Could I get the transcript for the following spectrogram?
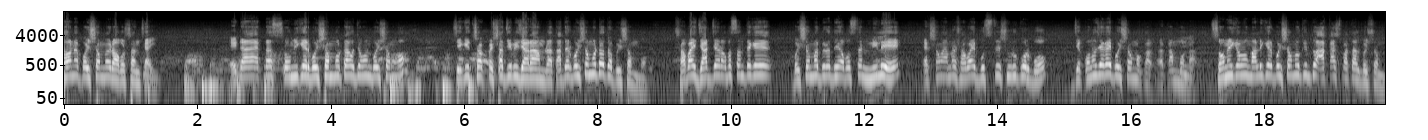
ধরনের বৈষম্যের অবসান চাই। এটা একটা শ্রমিকের বৈষম্যটাও যেমন বৈষম্য চিকিৎসক, পেশাজীবী যারা আমরা, তাদের বৈষম্যটাও তো বৈষম্য। সবাই যার যার অবস্থান থেকে বৈষম্য বিরোধী অবস্থান নিলে একসময় আমরা সবাই বুঝতে শুরু করব যে কোনো জায়গায় বৈষম্য কাম্য না। শ্রমিক এবং মালিকের বৈষম্য কিন্তু আকাশ পাতাল বৈষম্য।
